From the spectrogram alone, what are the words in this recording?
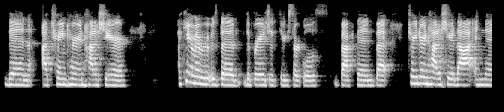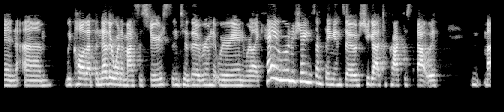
then I trained her in how to share. I can't remember if it was the the bridge of three circles back then, but trained her in how to share that. And then um, we called up another one of my sisters into the room that we were in. And We're like, "Hey, we want to show you something." And so she got to practice that with my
